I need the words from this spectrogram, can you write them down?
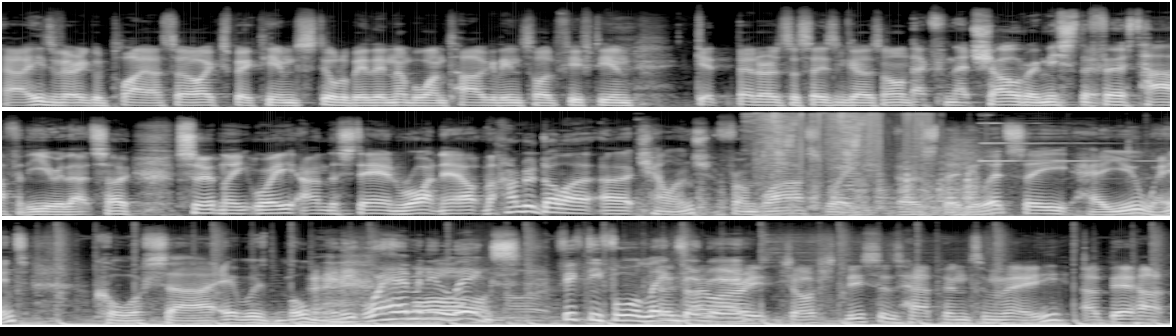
Uh, he's a very good player, so I expect him still to be their number one target inside 50 and get better as the season goes on. back from that shoulder. He missed the first half of the year of that. So certainly we understand right now the hundred dollar uh, challenge from last week, uh, Stevie. Let's see how you went. Of course, uh, it was oh, many. Well, how many Oh, legs? no. Fifty-four legs in don't there. worry, Josh. This has happened to me about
